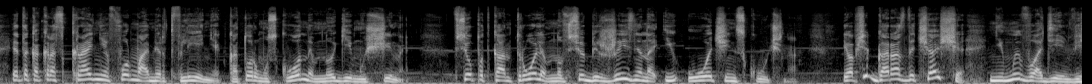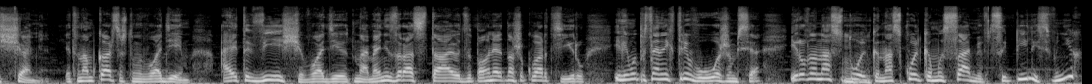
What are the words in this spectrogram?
– это как раз крайняя форма омертвления, к которому склонны многие мужчины. Все под контролем, но все безжизненно и очень скучно. И вообще гораздо чаще не мы владеем вещами. Это нам кажется, что мы владеем, а это вещи владеют нами. Они зарастают, заполняют нашу квартиру. Или мы постоянно их тревожимся. И ровно настолько, насколько мы сами вцепились в них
